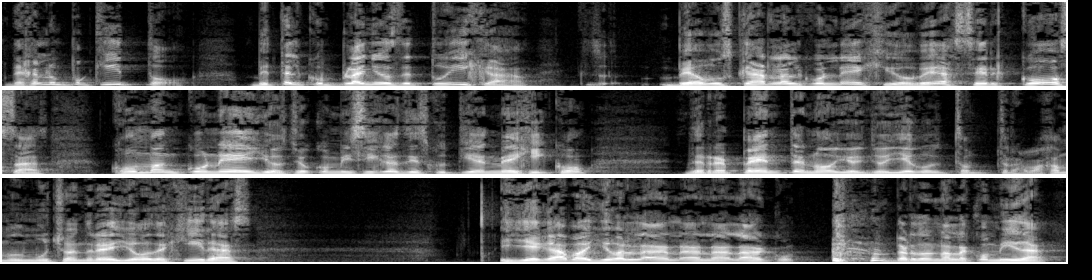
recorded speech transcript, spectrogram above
Déjale un poquito. Vete al cumpleaños de tu hija. Ve a buscarla al colegio, ve a hacer cosas, coman con ellos. Yo con mis hijas discutía en México, de repente, ¿no? Yo, llego, trabajamos mucho André y yo de giras, y llegaba yo a la, perdón, a la comida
